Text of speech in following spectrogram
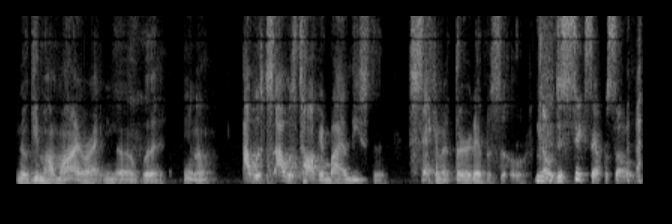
you know, get my mind right, you know. But you know, I was I was talking by at least the second or third episode. No, the sixth episode.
